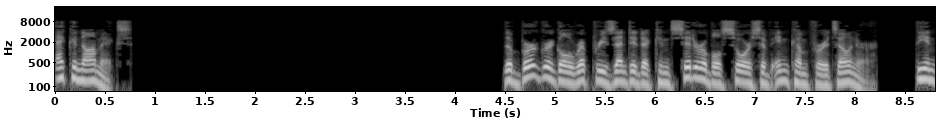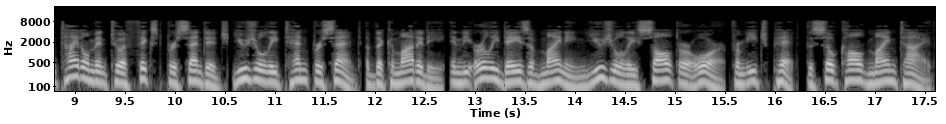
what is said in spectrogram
Economics The Bergregal represented a considerable source of income for its owner. The entitlement to a fixed percentage usually 10% of the commodity in the early days of mining usually salt or ore from each pit, the so-called mine tithe,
